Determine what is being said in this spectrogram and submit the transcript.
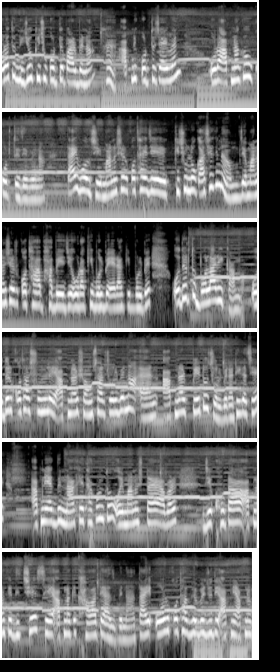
ওরা তো নিজেও কিছু করতে পারবে না হ্যাঁ? আপনি করতে চাইবেন, ওরা আপনাকেও করতে দেবে না। তাই বলছি, মানুষের কথায় যে কিছু লোক আছে কি না, যে মানুষের কথা ভাবে, যে ওরা কি বলবে, এরা কি বলবে, ওদের তো বলারই কাম। ওদের কথা শুনলে আপনার সংসার চলবে না অ্যান্ড আপনার পেটও চলবে না, ঠিক আছে? আপনি একদিন না খেয়ে থাকুন তো, ওই মানুষটা আবার যে খোটা আপনাকে দিচ্ছে, সে আপনাকে খাওয়াতে আসবে না। তাই ওর কথা ভেবে যদি আপনি আপনার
